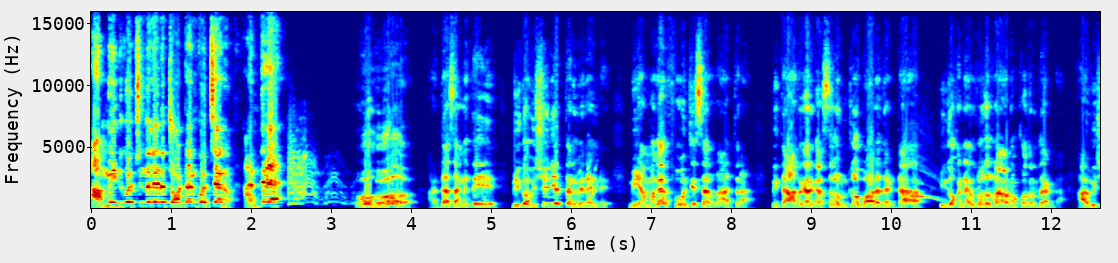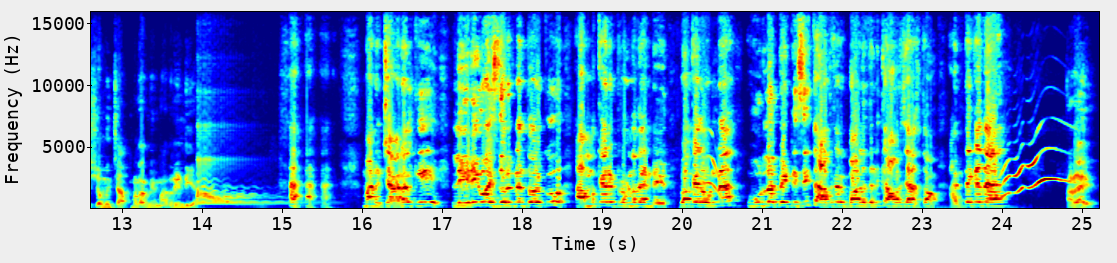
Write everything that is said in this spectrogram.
అమ్మ ఇంటికి వచ్చిందో లేదో చూడడానికి వచ్చాను. అంతే. ఓహో అదా సంగతి. మీకు ఒక విషయం చెప్తాను వినండి. మీ అమ్మగారు ఫోన్ చేశారు రాత్ర. మీ తాతగారికి అసలు ఒంట్లో బాగాలేదంట ఇంకొక నెల రోజులు రావడం కుదరదంట. ఆ విషయం మీకు చెప్పమన్నారు మీ మదర్ ఇండియా. మన ఛానల్కి లేడీ వాయిస్ దొరికినంత వరకు అమ్మ క్యారెక్టర్ ఉండదండి. ఒకవేళ ఉన్న ఊర్లో పెట్టేసి తాతగారికి బాగాలేదని కవర్ చేస్తాం. అంతే కదా? అరే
